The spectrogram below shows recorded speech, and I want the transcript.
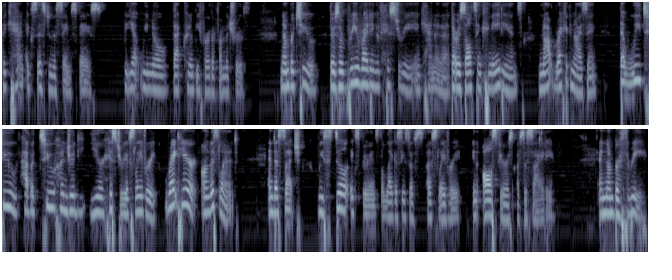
they can't exist in the same space but yet we know that couldn't be further from the truth. Number two there's a rewriting of history in canada that results in canadians not recognizing that we too have a 200 year history of slavery right here on this land. And as such we still experience the legacies of, of slavery in all spheres of society. And number three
